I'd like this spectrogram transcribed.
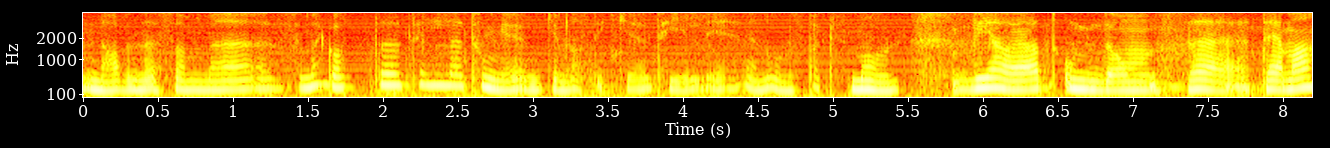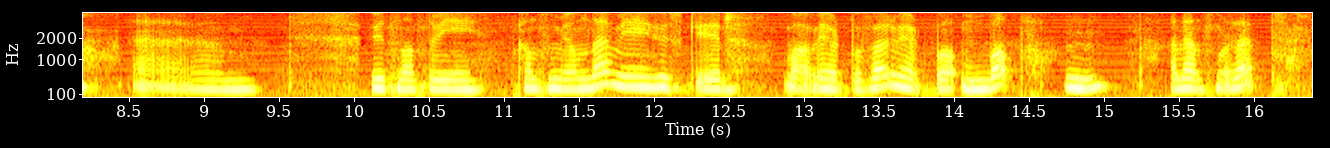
navnet som, eh, som er gått eh, til tungegymnastikk tidlig en onsdagsmorgen. Vi har jo hatt ungdomstema, eh, uten at vi kan så mye om det. Vi husker hva vi hørte på før. Vi hørte på Mbop Mm. Morissette. Eh,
